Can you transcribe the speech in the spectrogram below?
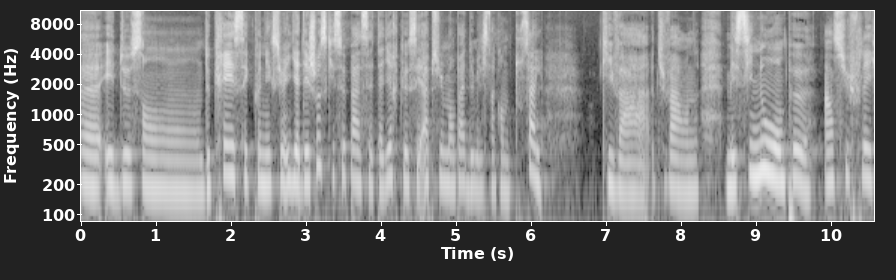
Euh, et de, créer ces connexions. Il y a des choses qui se passent, c'est-à-dire que c'est absolument pas 2050 tout seul qui va, tu vois, mais si nous on peut insuffler,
